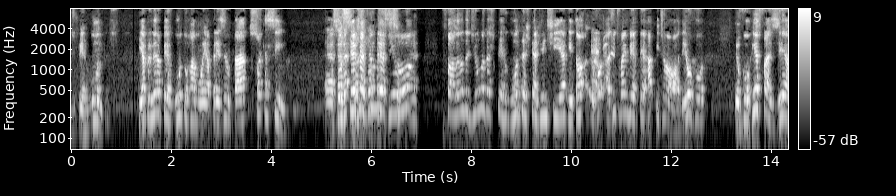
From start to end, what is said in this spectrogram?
de perguntas, e a primeira pergunta o Ramon ia apresentar, só que assim, é, você, você, já, já começou né? falando de uma das perguntas que a gente ia. Então, vou, a gente vai inverter rapidinho a ordem. Eu vou, eu vou refazer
